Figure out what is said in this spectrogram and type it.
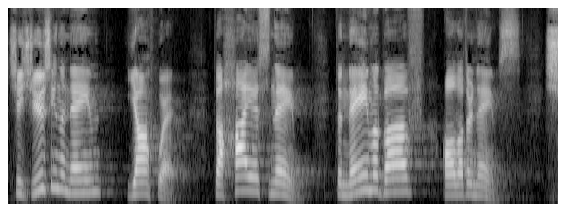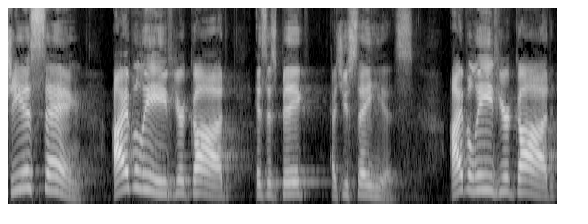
She's using the name Yahweh, the highest name, the name above all other names. She is saying, I believe your God is as big as you say he is. I believe your God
